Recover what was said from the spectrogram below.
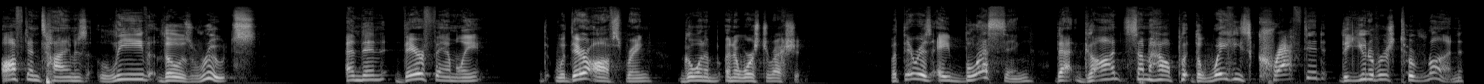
oftentimes leave those roots, and then their family, with their offspring, go in a, in a worse direction. But there is a blessing that God somehow put, the way He's crafted the universe to run,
